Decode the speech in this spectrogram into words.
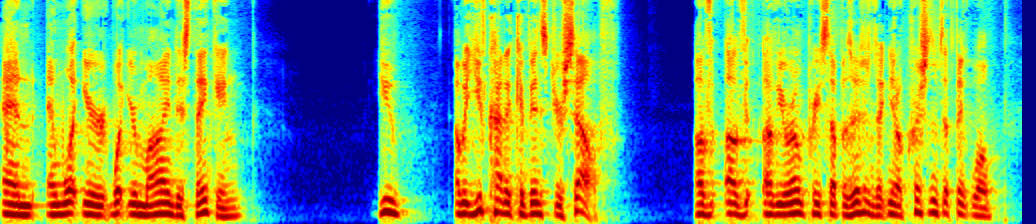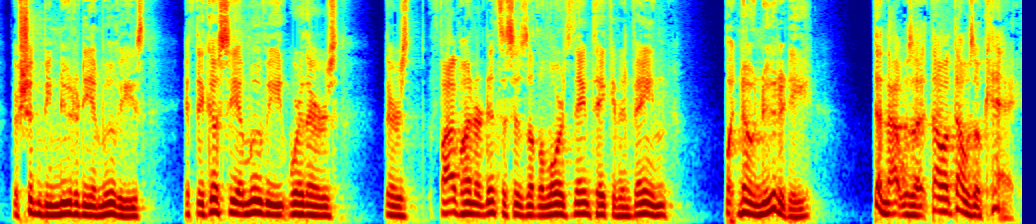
and and what your what your mind is thinking, you I mean you've kind of convinced yourself of of of your own presuppositions that you know Christians that think well there shouldn't be nudity in movies if they go see a movie where there's there's 500 instances of the Lord's name taken in vain but no nudity then that was a that, was- that was okay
